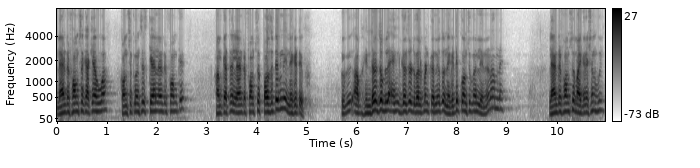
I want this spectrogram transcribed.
लैंड रिफॉर्म से क्या क्या हुआ? कॉन्सिक्वेंसेस क्या है लैंड रिफॉर्म के? हम कहते हैं लैंड रिफॉर्म से पॉजिटिव नहीं नेगेटिव क्योंकि अब हिंडर जब एग्रीकल्चर डेवलपमेंट करनी हो तो नेगेटिव कॉन्सिक्वेंस लेने ना हमने। लैंड रिफॉर्म से माइग्रेशन हुई।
